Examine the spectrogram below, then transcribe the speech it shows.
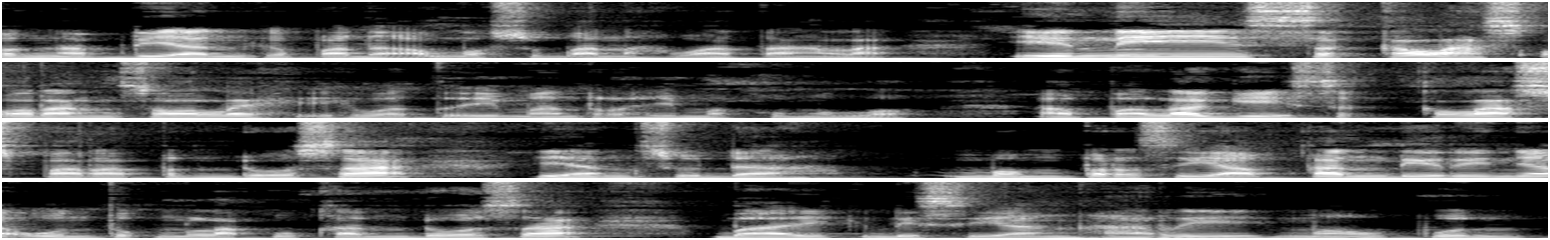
pengabdian kepada Allah Subhanahu wa taala. Ini sekelas orang soleh ihwatu iman rahimakumullah. Apalagi sekelas para pendosa yang sudah mempersiapkan dirinya untuk melakukan dosa baik di siang hari maupun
